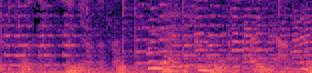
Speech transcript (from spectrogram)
kita sa isang mo. Ay, ay.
